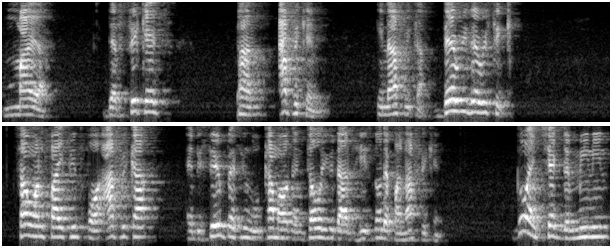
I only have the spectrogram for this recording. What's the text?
Maya, the fakest pan African in Africa. Very, very fake. someone fighting for Africa, and the same person will come out and tell you that he's not a Pan African. Go and check the meaning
